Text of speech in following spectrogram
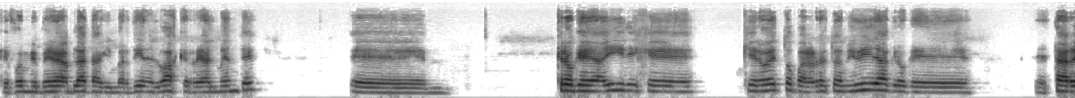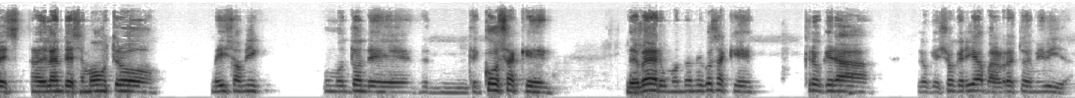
que fue mi primera plata que invertí en el básquet realmente. eh, creo que ahí dije, quiero esto para el resto de mi vida, creo que estar es- adelante de ese monstruo me hizo a mí un montón de cosas que, de ver, un montón de cosas que creo que era lo que yo quería para el resto de mi vida.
